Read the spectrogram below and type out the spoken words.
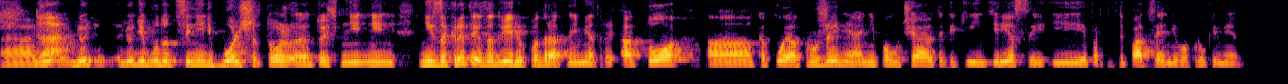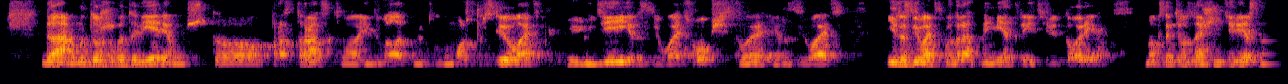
Э, да. Люди, люди будут ценить больше тоже, э, то есть не, не, не закрытые за дверью квадратные метры, а то, а, какое окружение они получают и какие интересы и партиципации они вокруг имеют. Да, мы тоже в это верим, что пространство и development он может развивать как бы и людей, и развивать общество, и развивать, и развивать квадратные метры и территории. Но, кстати, вот знаешь, интересно,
